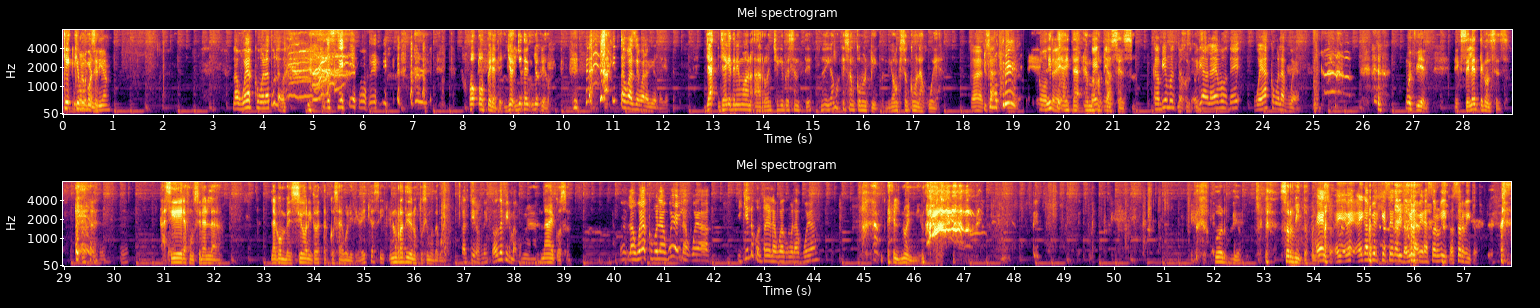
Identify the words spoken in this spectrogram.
¿Qué, qué propone? sería? Las weas como la tula, no sé. Oh, oh, espérate, yo, yo, yo creo. Esta wea se fue a la mierda ya. Ya, ya que tenemos a Ronche aquí presente, no digamos que son como el pico, digamos que son como las weas. Ah, y somos tres. Ahí está el mejor consenso. Cambiemos entonces. Hoy día hablaremos de weas como las weas. Muy bien. Excelente consenso. Así debería funcionar la, la convención y todas estas cosas de política, ¿viste? Así. En un ratito nos pusimos de acuerdo. Al tiro, listo. ¿Dónde firmamos? Nada de cosas. Las weas como las weas y las weas. ¿Y qué es lo contrario de la wea como las weas? El no es ni. Por Dios. Sorbito. Eso, eh, eh, ahí cambió el GC Torito. Mira, mira, sorbito, sorbito.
